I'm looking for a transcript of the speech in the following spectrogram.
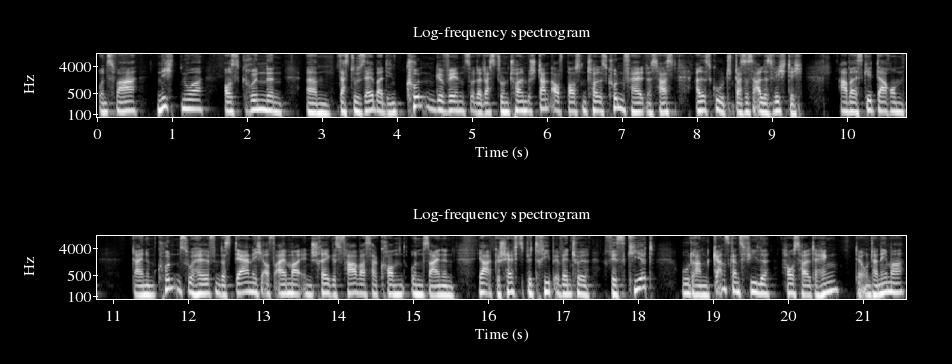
Und zwar nicht nur aus Gründen, ähm, dass du selber den Kunden gewinnst oder dass du einen tollen Bestand aufbaust, ein tolles Kundenverhältnis hast. Alles gut, das ist alles wichtig. Aber es geht darum, deinem Kunden zu helfen, dass der nicht auf einmal in schräges Fahrwasser kommt und seinen ja, Geschäftsbetrieb eventuell riskiert, woran ganz, ganz viele Haushalte hängen. Der Unternehmer,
